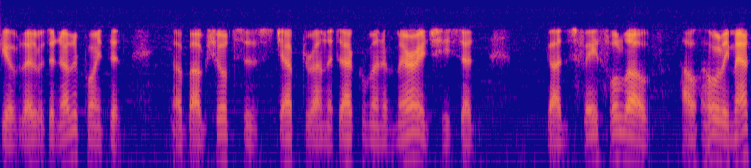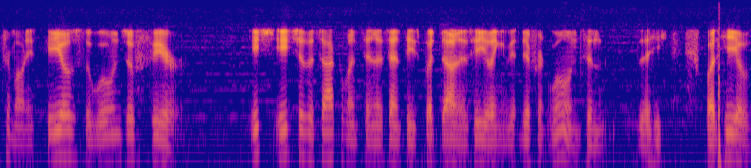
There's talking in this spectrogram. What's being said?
give, that was another point that uh, Bob Schuchts's chapter on the sacrament of marriage, he said, God's faithful love, how holy matrimony heals the wounds of fear. Each each of the sacraments, in a sense, he's put down as healing the different wounds, and the what heals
